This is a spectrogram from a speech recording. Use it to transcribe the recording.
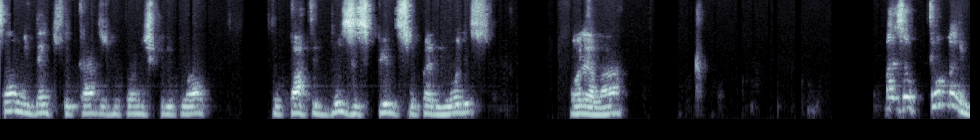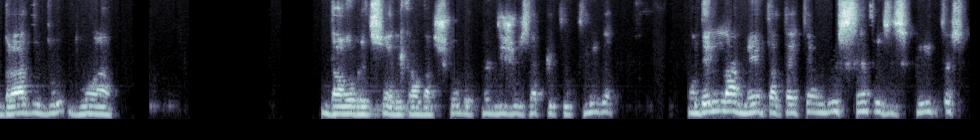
são identificadas no plano espiritual por parte dos espíritos superiores. Olha lá. Mas eu estou lembrado de uma da obra de Sueli Caldachuba, de José Pititinga, onde ele lamenta até que alguns centros espíritas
